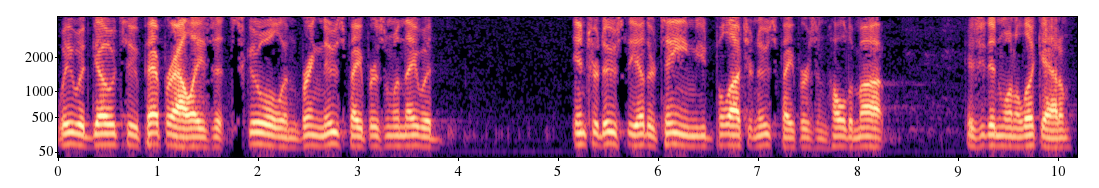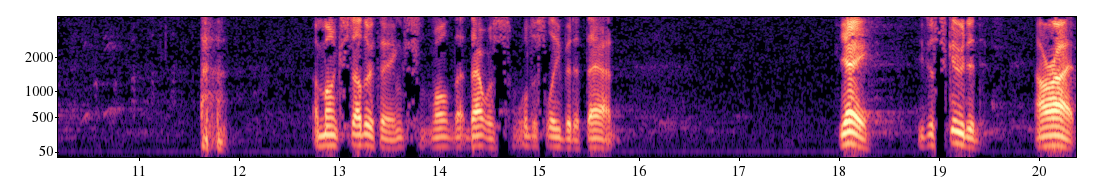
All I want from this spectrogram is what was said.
we would go to pep rallies at school and bring newspapers, and when they would introduce the other team, you'd pull out your newspapers and hold them up because you didn't want to look at them. amongst other things. Well, that, that was, we'll just leave it at that. Yay, you just scooted. All right.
